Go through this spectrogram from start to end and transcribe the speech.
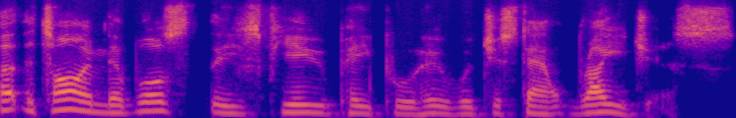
at the time, there was these few people who were just outrageous,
